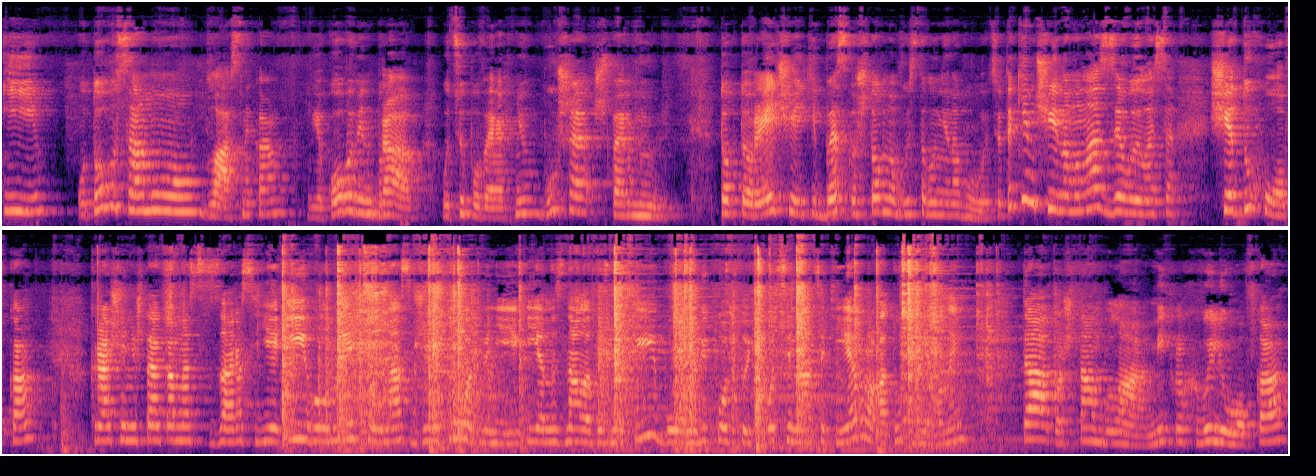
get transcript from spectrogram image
І у того самого власника, у якого він брав оцю поверхню, був ще шпермюль. Тобто речі, які безкоштовно виставлені на вулицю. Таким чином, у нас з'явилася ще духовка, краще, ніж та, яка в нас зараз є. І головне, що у нас вже є противні, які я не знала де знайти, бо нові коштують по 17 євро, а тут є вони. Також там була мікрохвильовка,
